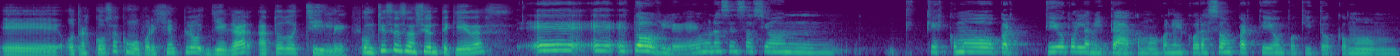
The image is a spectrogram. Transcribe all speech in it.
eh, otras cosas como por ejemplo llegar a todo Chile. ¿Con qué sensación te quedas? Eh, es doble, es una sensación que es como partido por la mitad, como con el corazón partido un poquito, como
